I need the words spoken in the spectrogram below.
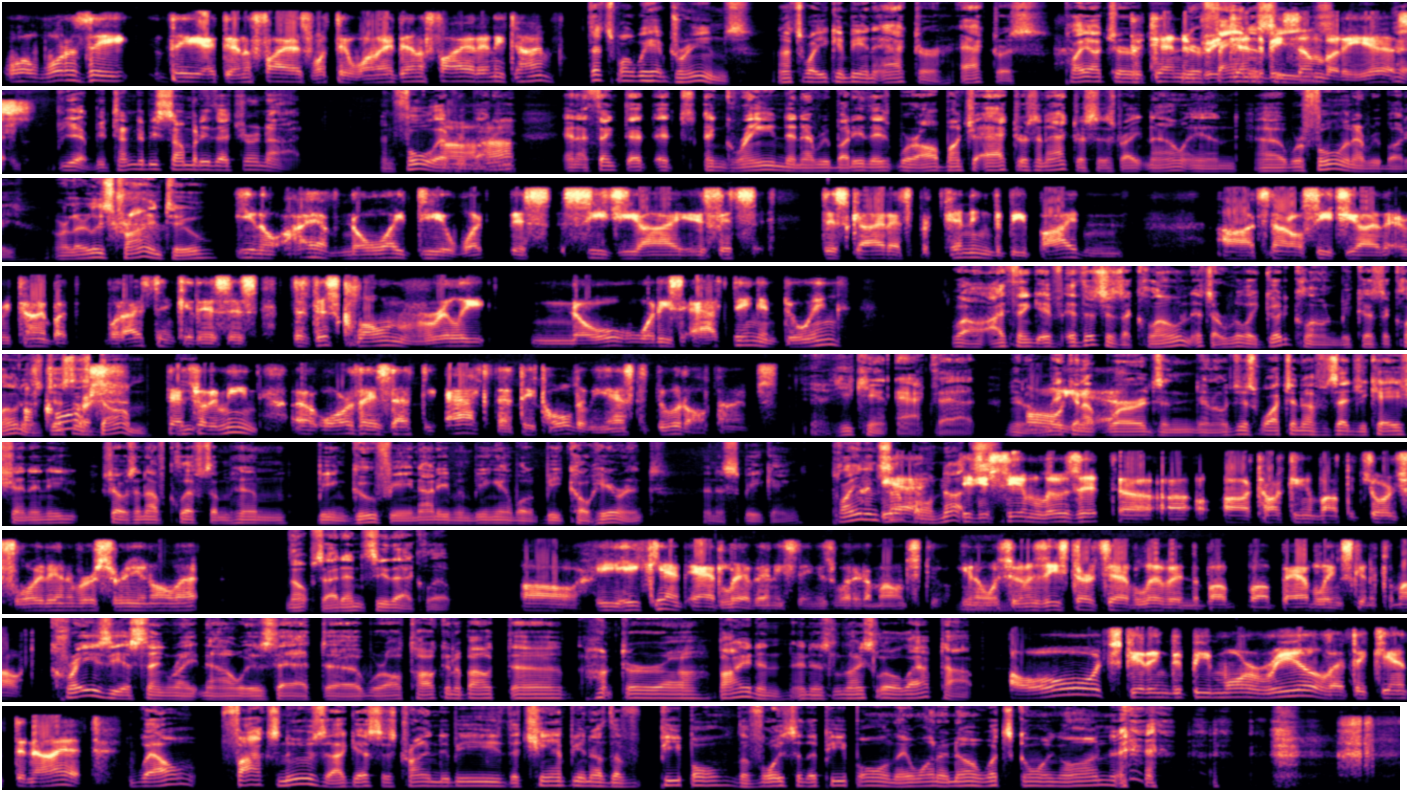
Well, what do they they identify as what they want to identify at any time? That's why we have dreams. That's why you can be an actor, actress. Play out your Pretend to your pretend to be somebody. Yes. Yeah, pretend to be somebody that you're not, and fool everybody. Uh-huh. And I think that it's ingrained in everybody. They, we're all a bunch of actors and actresses right now, and uh, we're fooling everybody, or at least trying to. you know, I have no idea what this CGI, if it's this guy that's pretending to be Biden, uh, it's not all CGI every time, but what I think it is, is does this clone really know what he's acting and doing? Well, I think if, if this is a clone, it's a really good clone because the clone is just as dumb. That's what I mean. Uh, or is that the act that they told him he has to do at all times? Yeah, he can't act that. You know, Oh, making up words and you know, just watch enough of his education, and he shows enough clips of him being goofy, not even being able to be coherent in his speaking. Plain and Yeah. simple, nuts. Did you see him lose it uh, uh, uh, talking about the George Floyd anniversary and all that? Nope, so I didn't see that clip. Oh, he, he can't ad lib anything, is what it amounts to. You know, as soon as he starts ad libbing, the bub, bub babbling's going to come out. Craziest thing right now is that uh, we're all talking about uh, Hunter uh, Biden and his nice little laptop. Oh, it's getting to be more real that they can't deny it. Well, Fox News, I guess, is trying to be the champion of the people, the voice of the people, and they want to know what's going on.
